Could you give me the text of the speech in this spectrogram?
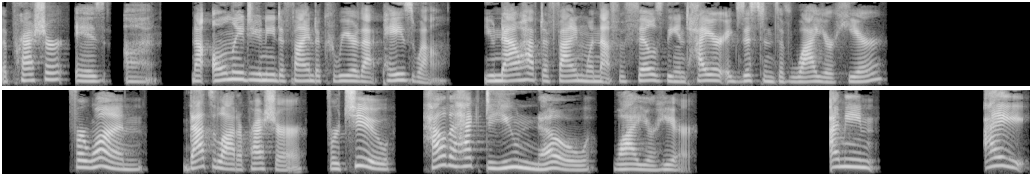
the pressure is on. Not only do you need to find a career that pays well, you now have to find one that fulfills the entire existence of why you're here. For one, that's a lot of pressure. For two, how the heck do you know why you're here? I mean, I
